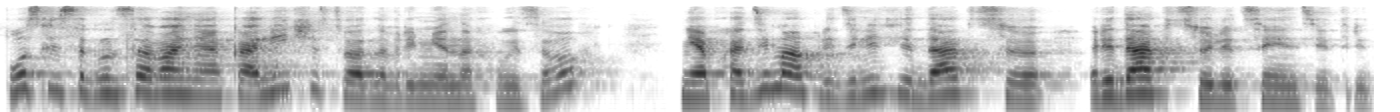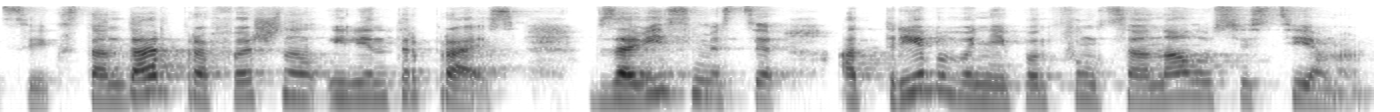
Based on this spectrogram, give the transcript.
После согласования количества одновременных вызовов необходимо определить редакцию, редакцию лицензии 30X, стандарт Professional или Enterprise, в зависимости от требований по функционалу системы.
